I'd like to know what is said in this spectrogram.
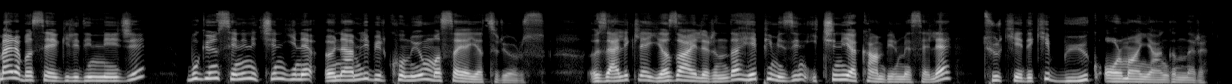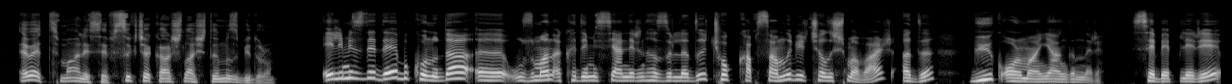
Merhaba sevgili dinleyici. Bugün senin için yine önemli bir konuyu masaya yatırıyoruz. Özellikle yaz aylarında hepimizin içini yakan bir mesele, Türkiye'deki büyük orman yangınları. Evet, maalesef sıkça karşılaştığımız bir durum. Elimizde de bu konuda e, uzman akademisyenlerin hazırladığı çok kapsamlı bir çalışma var. Adı Büyük Orman Yangınları. Sebepleri,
